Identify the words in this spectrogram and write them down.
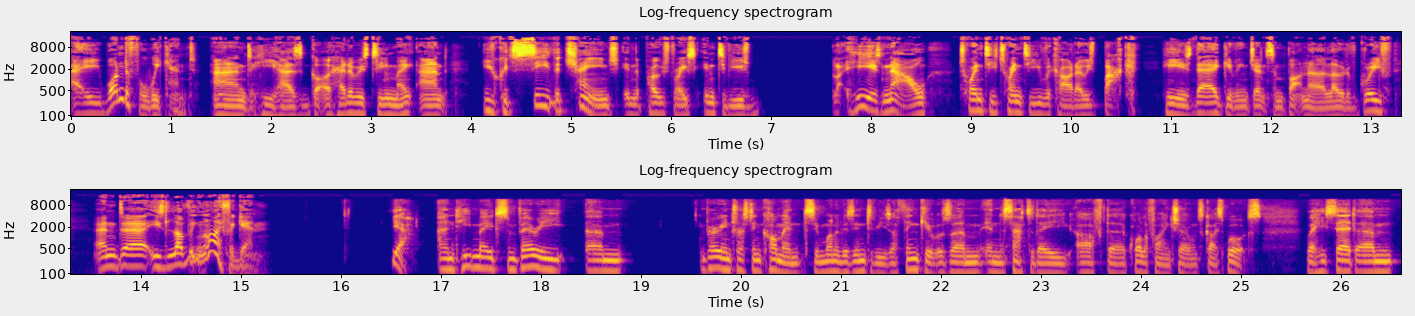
a wonderful weekend and he has got ahead of his teammate and you could see the change in the post race interviews like he is now 2020 Ricciardo is back. He is there giving Jensen Button a load of grief and uh, he's loving life again. Yeah, and he made some very, um, very interesting comments in one of his interviews. I think it was um, in the Saturday after qualifying show on Sky Sports, where he said um,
